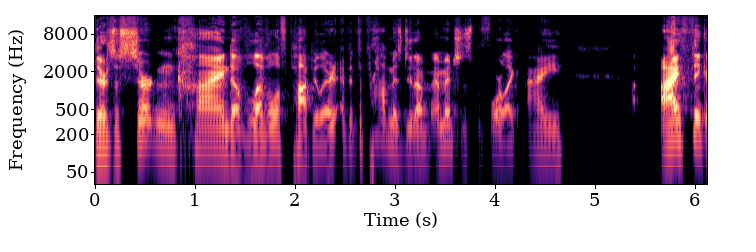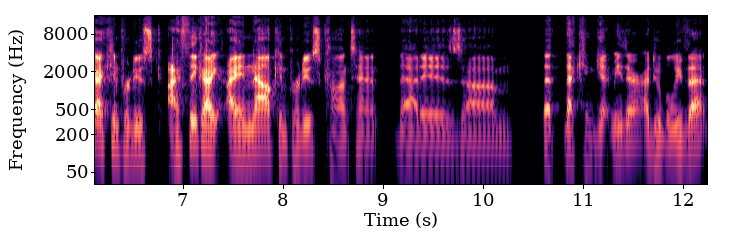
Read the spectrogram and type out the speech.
there's a certain kind of level of popularity. But the problem is, dude, I, I mentioned this before. Like I, I think I can produce. I think I I now can produce content that is um, that that can get me there. I do believe that.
